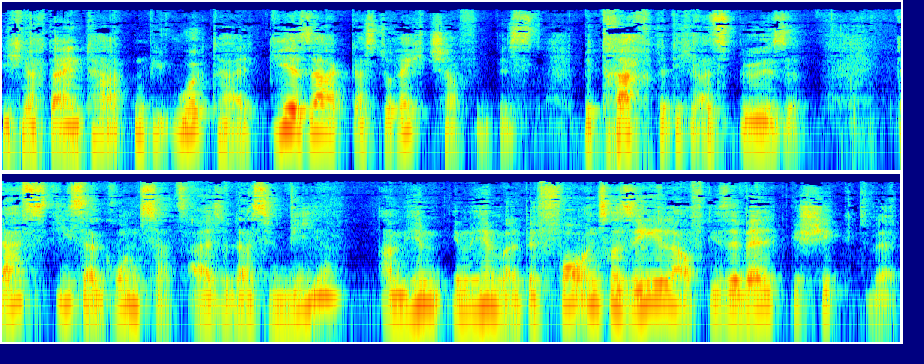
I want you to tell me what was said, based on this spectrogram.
dich nach deinen Taten beurteilt, dir sagt, dass du rechtschaffen bist, betrachte dich als böse. Dass dieser Grundsatz, also dass wir am Him im Himmel, bevor unsere Seele auf diese Welt geschickt wird,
